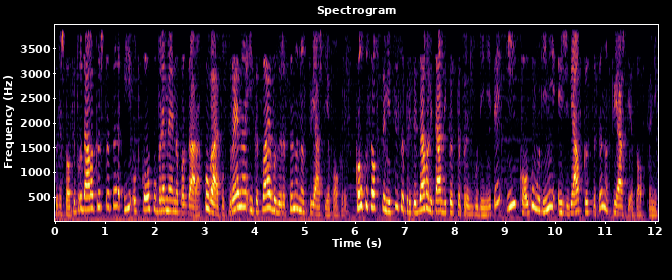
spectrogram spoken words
Защо се продава къщата и от колко време е на пазара? Кога е построена и каква е възрастта на настоящия покрив? Колко собственици са притежавали тази къща през годините и колко години е живял в къщата настоящия собственик?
